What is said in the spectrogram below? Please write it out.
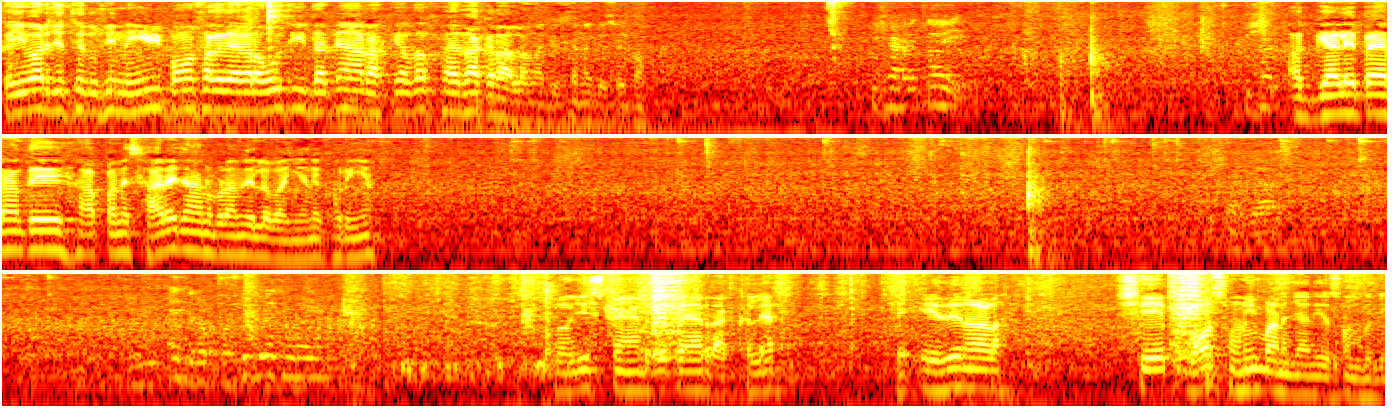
ਕਈ ਵਾਰ ਜਿੱਥੇ ਤੁਸੀਂ ਨਹੀਂ ਵੀ ਪਹੁੰਚ ਸਕਦੇ ਅਗਰ ਉਹ ਚੀਜ਼ ਦਾ ਧਿਆਨ ਰੱਖ ਕੇ ਉਹਦਾ ਫਾਇਦਾ ਕਰਾ ਲੈਣਾ ਕਿਸੇ ਨਾ ਕਿਸੇ ਤੋਂ। ਅੱਗੇ ਵਾਲੇ ਪੈਰਾਂ ਤੇ ਆਪਾਂ ਨੇ ਸਾਰੇ ਜਾਨਵਰਾਂ ਦੇ ਲਵਾਈਆਂ ਨੇ ਖੁਰੀਆਂ। ਇਧਰੋਂ ਕੋਈ ਵੀਰੇ ਥੋੜੇ ਲਓ ਜੀ ਸਟੈਂਡ ਤੇ ਪੈਰ ਰੱਖ ਲਿਆ ਤੇ ਇਹਦੇ ਨਾਲ ਸ਼ੇਪ ਬਹੁਤ ਸੋਹਣੀ ਬਣ ਜਾਂਦੀ ਹੈ ਸੁੰਬ ਦੀ।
